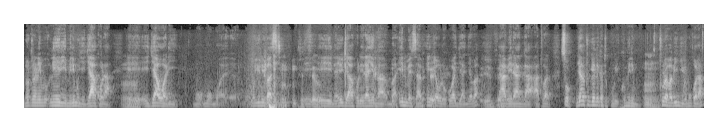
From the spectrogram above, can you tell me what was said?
notula n'eri emirimu gye gyakola e- e- egyawali mu- mu- mu- mu university. Yes, E- sir. e, nayo gyakolerayo inmates ab'enjawulo sir. n'abeera nga atwala. So njala tugende kati ku mirimu. Tulaba bingi bye mukola.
